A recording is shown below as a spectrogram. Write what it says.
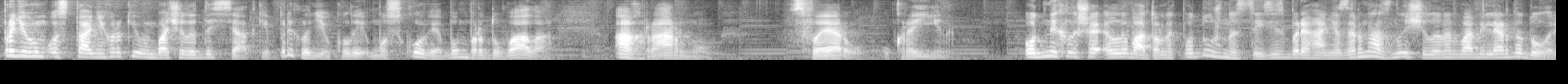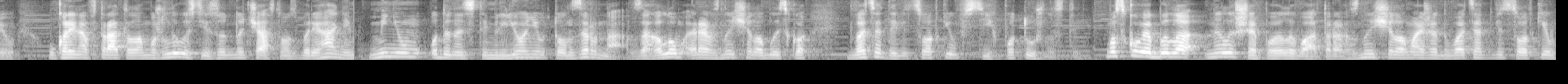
Протягом останніх років ми бачили десятки прикладів, коли Московія бомбардувала аграрну сферу України. Одних лише елеваторних потужностей зі зберігання зерна знищили на 2 мільярди доларів. Україна втратила можливості з одночасного зберігання мінімум 11 мільйонів тонн зерна. Загалом РФ знищила близько 20% всіх потужностей. Московія била не лише по елеваторах, знищила майже 20%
